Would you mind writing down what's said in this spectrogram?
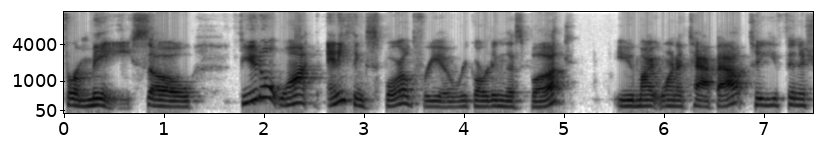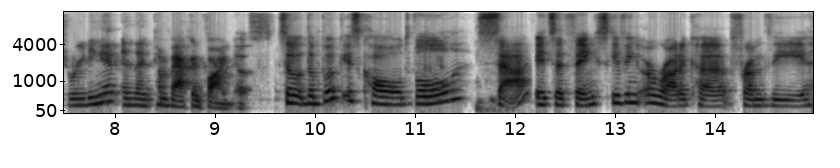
for me. So if you don't want anything spoiled for you regarding this book, you might want to tap out till you finish reading it and then come back and find us. So the book is called Full Sack. It's a Thanksgiving erotica from the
